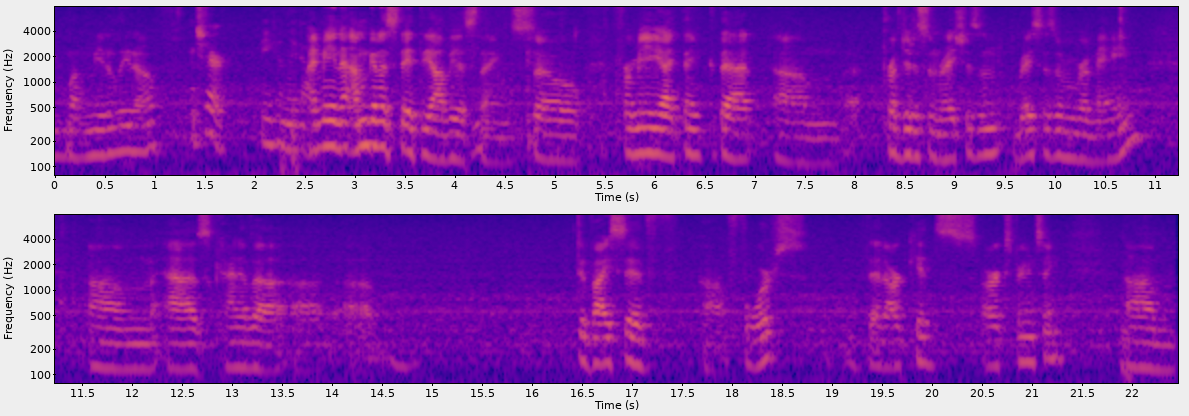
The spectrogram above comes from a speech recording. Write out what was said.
You want me to lead off? Sure, you can lead off. I mean, I'm going to state the obvious things. So, for me, I think that um, prejudice and racism racism remain um, as kind of a, a, a divisive uh, force that our kids are experiencing. Um,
